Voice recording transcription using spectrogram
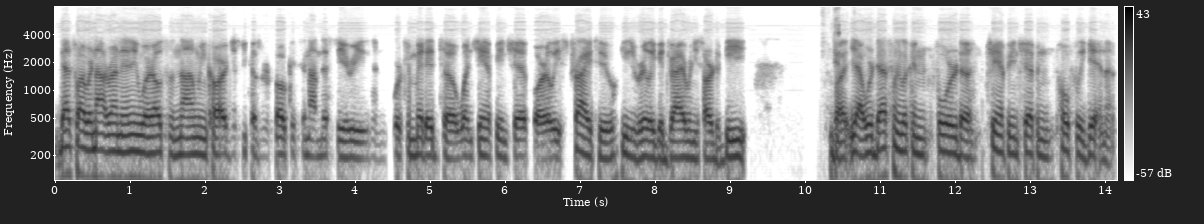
that's why we're not running anywhere else with a non-wing car, just because we're focusing on this series and we're committed to win championship or at least try to. He's a really good driver and he's hard to beat. But yeah, we're definitely looking forward to championship and hopefully getting it.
